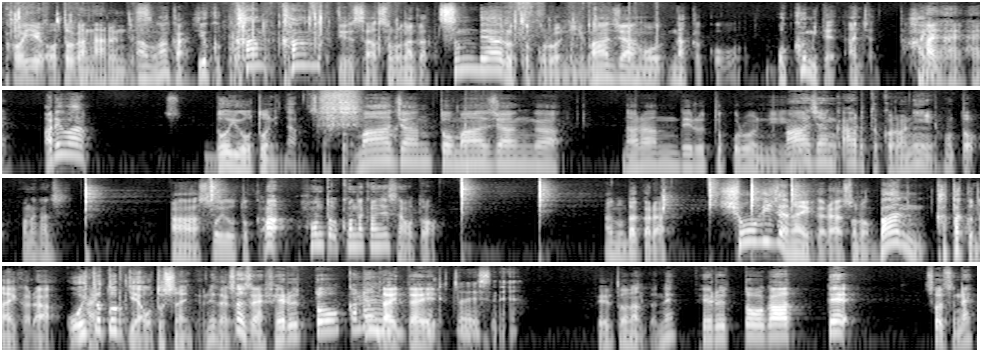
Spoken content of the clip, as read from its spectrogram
こういう音が鳴るんですよ。あのなんかよくカンカンっていうさ、そのなんか積んであるところに麻雀をなんかこう置くみたいなのあんじゃん。ははいはいはい。あれはどういう音になるんですか？その麻雀と麻雀が並んでるところに。麻雀があるところに、本当こんな感じです。ああ、そういう音か。まあ、本当こんな感じですね、音は。あの、だから、将棋じゃないから、その盤硬くないから、置いた時は音しないんだよね。だから、そうですね、フェルトかな、うん大体。ベルトですねフェルトなんだね。フェルトがあって、そうですね。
